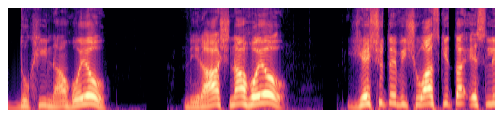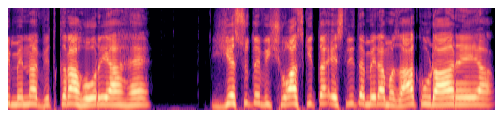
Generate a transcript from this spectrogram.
ਦੁਖੀ ਨਾ ਹੋਇਓ, ਨਿਰਾਸ਼ ਨਾ ਹੋਇਓ। ਯੀਸ਼ੂ ਤੇ ਵਿਸ਼ਵਾਸ ਕੀਤਾ ਇਸ ਲਈ ਮੇਰੇ ਨਾਲ ਵਿਤਕਰਾ ਹੋ ਰਿਹਾ ਹੈ। ਯੀਸ਼ੂ ਤੇ ਵਿਸ਼ਵਾਸ ਕੀਤਾ ਇਸ ਲਈ ਤਾਂ ਮੇਰਾ ਮਜ਼ਾਕ ਉਡਾ ਰਹੇ ਆ।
